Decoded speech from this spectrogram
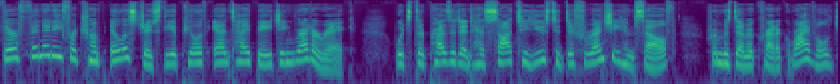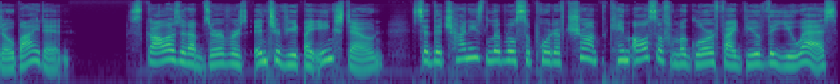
Their affinity for Trump illustrates the appeal of anti Beijing rhetoric, which the president has sought to use to differentiate himself from his Democratic rival, Joe Biden. Scholars and observers interviewed by Inkstone said the Chinese liberal support of Trump came also from a glorified view of the U.S.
